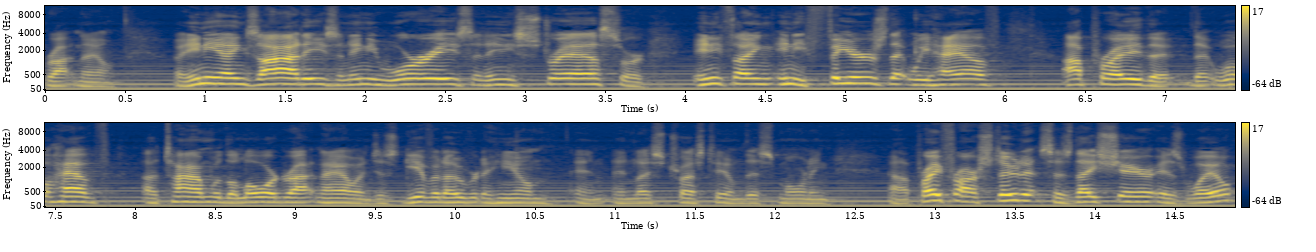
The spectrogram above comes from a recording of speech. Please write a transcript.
right now any anxieties and any worries and any stress or anything, any fears that we have, I pray that, that we'll have a time with the Lord right now and just give it over to Him and, and let's trust Him this morning. Uh, pray for our students as they share as well.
